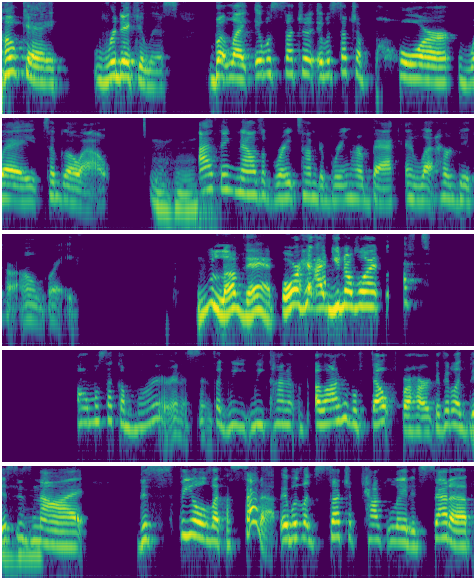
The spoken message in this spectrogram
okay, ridiculous. But like, it was such a it was such a poor way to go out. Mm-hmm. I think now is a great time to bring her back and let her dig her own grave. We love that. Or you know what? Left almost like a martyr in a sense. Like we we kind of a lot of people felt for her because they're like, this mm-hmm. is not this feels like a setup. It was like such a calculated setup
